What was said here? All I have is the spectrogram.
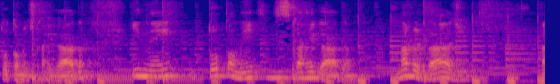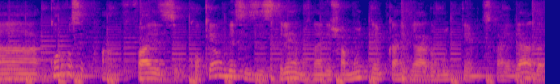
totalmente carregada, e nem totalmente descarregada. Na verdade, ah, quando você faz qualquer um desses extremos, né, deixar muito tempo carregada ou muito tempo descarregada,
